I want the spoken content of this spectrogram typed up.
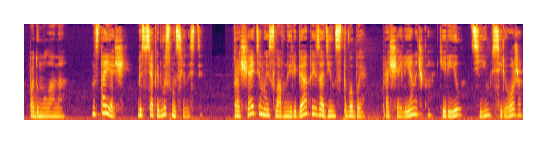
– подумала она. «Настоящий, без всякой двусмысленности». Прощайте, мои славные ребята из 11 Б. Прощай, Леночка, Кирилл, Тим, Сережа.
